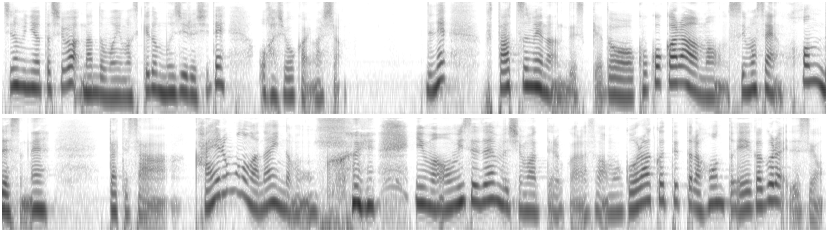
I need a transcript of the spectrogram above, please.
ちなみに私は何度も言いますけど無印でお箸を買いました。でね2つ目なんですけどここからはもうすいません。本ですね。だってさ買えるものがないんだもん。今お店全部閉まってるからさもう娯楽って言ったら本と映画ぐらいですよ。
